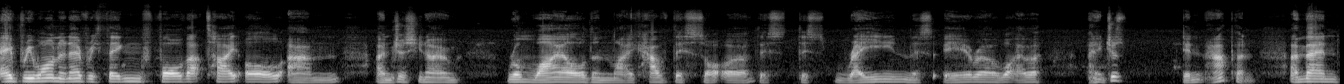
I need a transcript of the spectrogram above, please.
everyone and everything for that title and and just you know run wild and like have this sort of this this reign, this era, whatever, and it just didn't happen. And then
